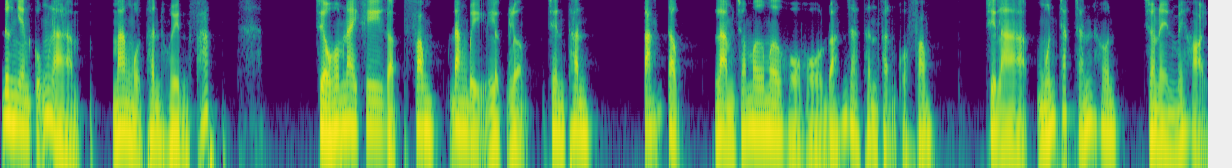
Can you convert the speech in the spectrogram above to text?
Đương nhiên cũng là mang một thân huyền pháp. Chiều hôm nay khi gặp Phong đang bị lực lượng trên thân táng động làm cho mơ mơ hồ hồ đoán ra thân phận của Phong. Chỉ là muốn chắc chắn hơn cho nên mới hỏi.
